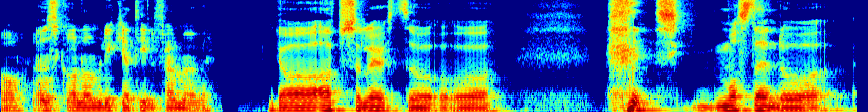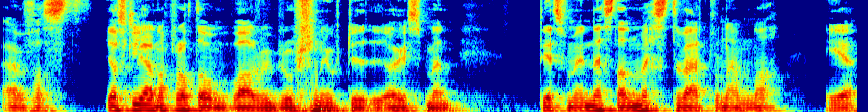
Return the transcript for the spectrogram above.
ja, önska honom lycka till framöver. Ja, absolut och, och måste ändå, även fast jag skulle gärna prata om vad Arvid Brorsson har gjort i, i ÖIS men det som är nästan mest värt att nämna är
